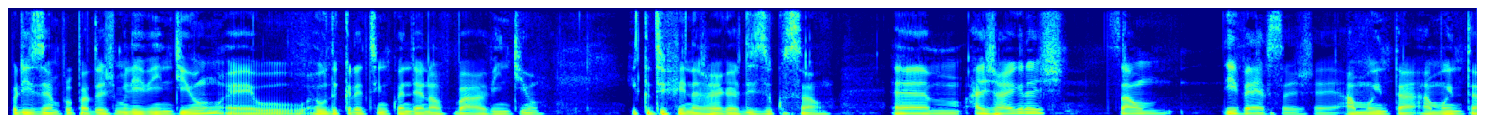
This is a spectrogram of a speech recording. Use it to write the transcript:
Por exemplo, para 2021 é o, é o decreto 59/21 e que define as regras de execução. Um, as regras são diversas. É, há muita, há muita,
